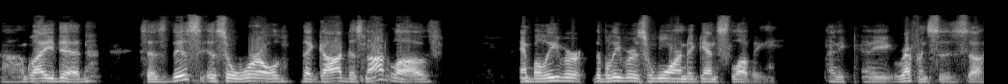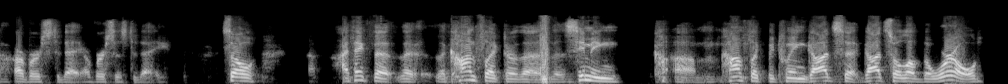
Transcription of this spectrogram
uh, I'm glad he did. He says this is a world that God does not love, and believer the believer is warned against loving. He references uh, our verse today, our verses today. So I think the the, the conflict or the the seeming um, conflict between God said God so loved the world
